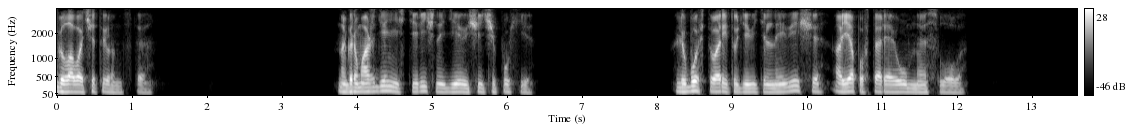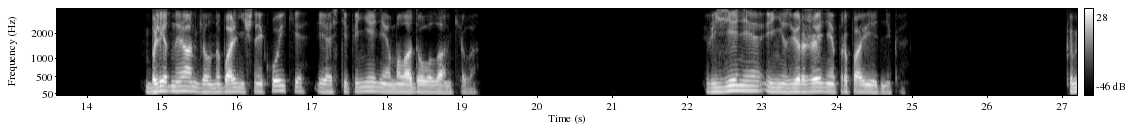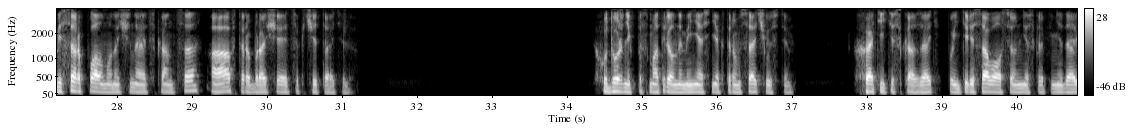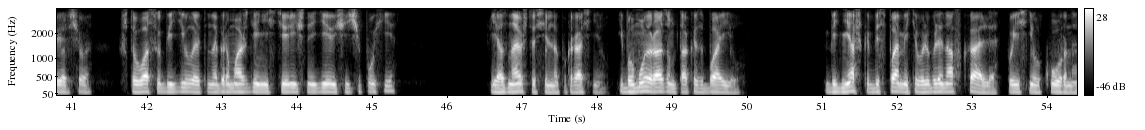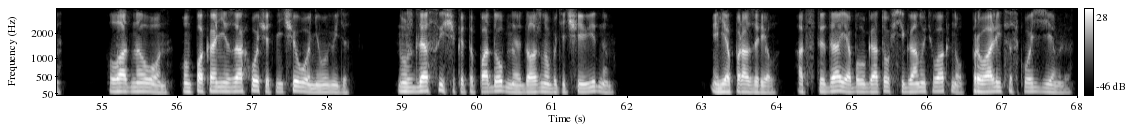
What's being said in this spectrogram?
Глава 14. Нагромождение истеричной девичьей чепухи. Любовь творит удивительные вещи, а я повторяю умное слово. Бледный ангел на больничной койке и остепенение молодого Ланкела. Везение и низвержение проповедника. Комиссар Палма начинает с конца, а автор обращается к читателю. Художник посмотрел на меня с некоторым сочувствием. «Хотите сказать?» — поинтересовался он несколько недоверчиво, что вас убедило это нагромождение истеричной девичьей чепухи? Я знаю, что сильно покраснел, ибо мой разум так избоил. «Бедняжка без памяти влюблена в Калле», — пояснил Курна. Ладно он, он пока не захочет, ничего не увидит. Но уж для сыщика это подобное должно быть очевидным. И я прозрел. От стыда я был готов сигануть в окно, провалиться сквозь землю.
